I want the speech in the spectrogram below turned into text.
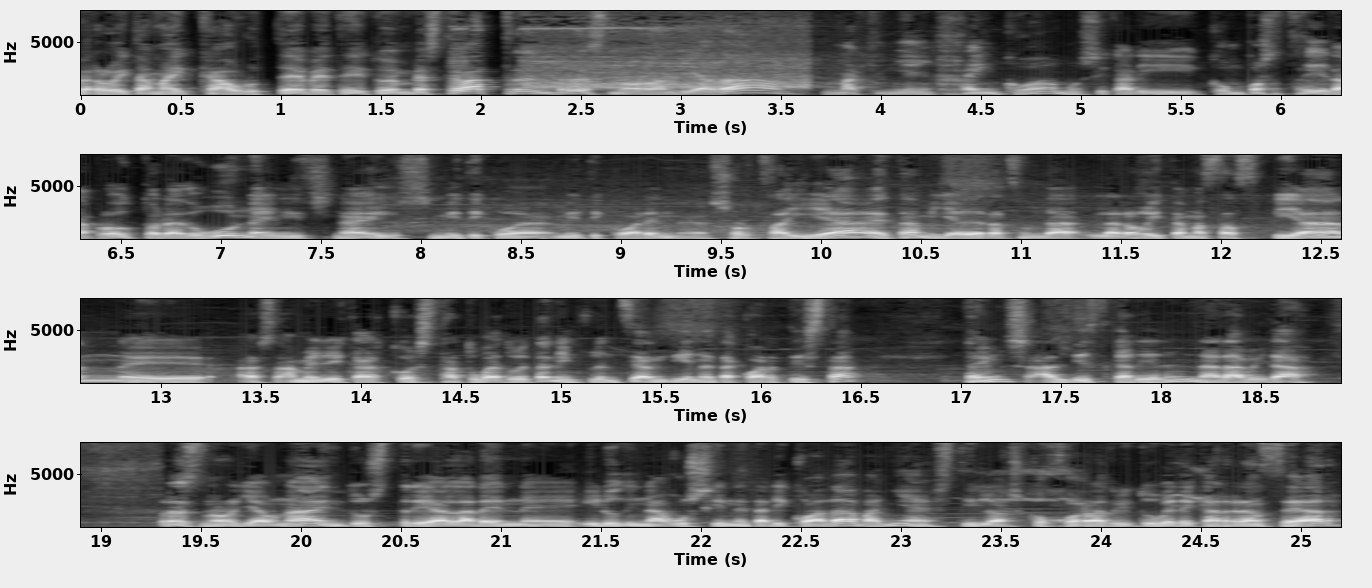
Berrogeita maika urte bete dituen beste bat, Tren Reznor handia da, makinen jainkoa, musikari komposatzaile eta produktore dugu, Nine Inch Nails mitiko, mitikoaren eh, sortzailea, eta mila beratzen da, larogeita mazazpian, eh, az- Amerikako estatu batuetan, influentzia handienetako artista, Times aldizkariaren arabera. Reznor jauna, industrialaren e, irudi nagusienetarikoa da, baina estilo asko jorratu ditu bere karreran zehar,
